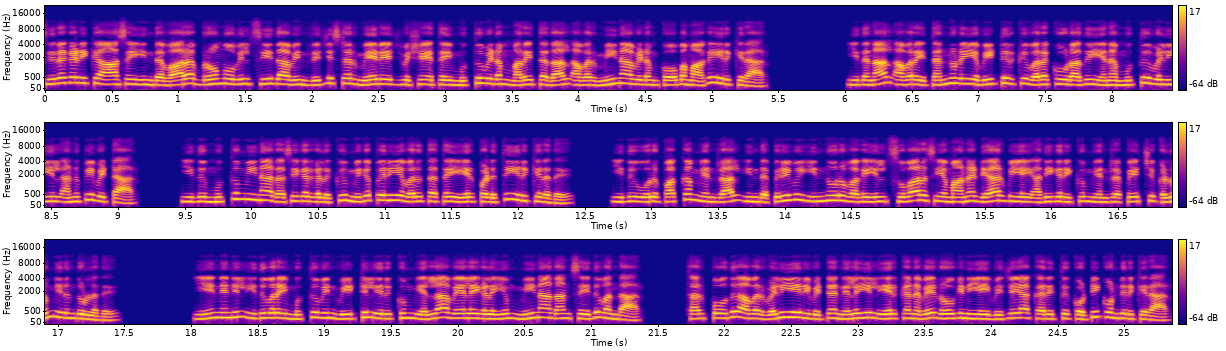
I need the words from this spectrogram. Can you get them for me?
சிறகடிக்க ஆசை இந்த வார ப்ரோமோவில் சீதாவின் ரிஜிஸ்டர் மேரேஜ் விஷயத்தை முத்துவிடம் மறைத்ததால் அவர் மீனாவிடம் கோபமாக இருக்கிறார். இதனால் அவரை தன்னுடைய வீட்டிற்கு வரக்கூடாது என முத்து வெளியில் அனுப்பிவிட்டார். இது முத்து மீனா ரசிகர்களுக்கு மிகப்பெரிய வருத்தத்தை ஏற்படுத்தி இருக்கிறது. இது ஒரு பக்கம் என்றால் இந்த பிரிவு இன்னொரு வகையில் சுவாரஸ்யமான டிஆர்பியை அதிகரிக்கும் என்ற பேச்சுக்களும் இருந்துள்ளது. ஏனெனில் இதுவரை முத்துவின் வீட்டில் இருக்கும் எல்லா வேலைகளையும் மீனாதான் செய்து வந்தார். தற்போது அவர் வெளியேறிவிட்ட நிலையில் ஏற்கனவே ரோகிணியை விஜயா கரித்து கொட்டிக் கொண்டிருக்கிறார்.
